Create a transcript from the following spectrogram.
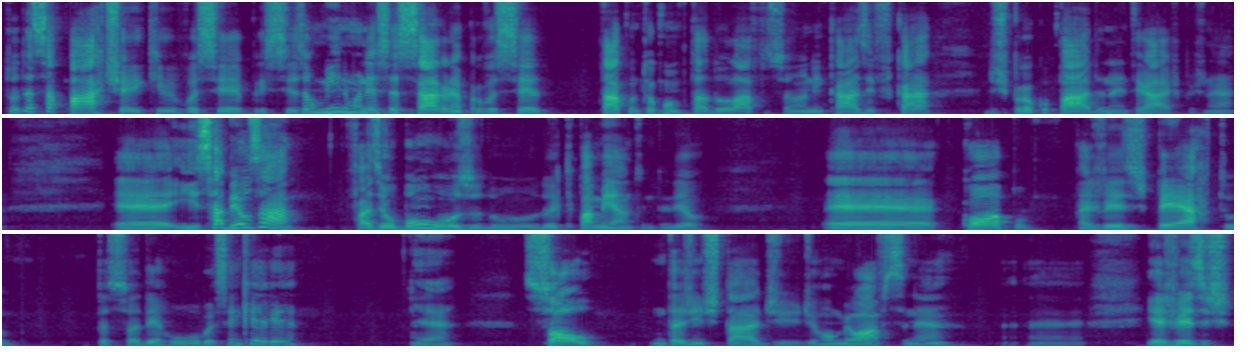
toda essa parte aí que você precisa, é o mínimo necessário, né, para você estar tá com o teu computador lá funcionando em casa e ficar despreocupado, né, entre aspas, né, é, e saber usar, fazer o bom uso do, do equipamento, entendeu? É, copo, às vezes perto, a pessoa derruba sem querer. É. Sol, muita gente está de, de home office, né? É, e às vezes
